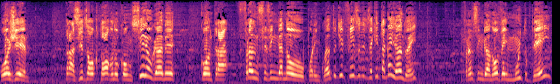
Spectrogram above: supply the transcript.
Hoje, trazidos ao octógono com Cyril Gane contra Francis Enganou. Por enquanto, difícil de dizer quem tá ganhando, hein? Francis Enganou vem muito bem.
